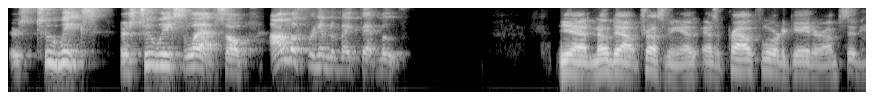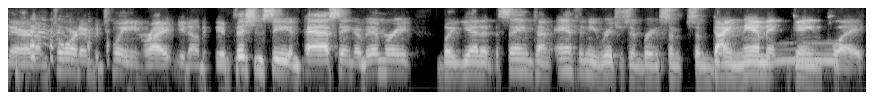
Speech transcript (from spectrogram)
there's two weeks. There's two weeks left, so I look for him to make that move. Yeah, no doubt. Trust me, as, as, a proud Florida Gator, I'm sitting there and I'm torn in between, right? You know, the efficiency and passing of Emory, but yet at the same time, Anthony Richardson brings some some dynamic gameplay.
